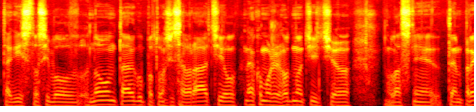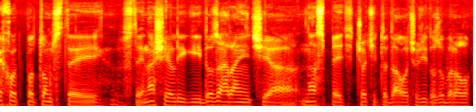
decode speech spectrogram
takisto si bol v Novom Targu, potom si sa vrátil. Ako môžeš hodnotiť uh, vlastne ten prechod potom z tej, z tej našej ligy do zahraničia naspäť, čo ti to dalo, čo ti to zobralo,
